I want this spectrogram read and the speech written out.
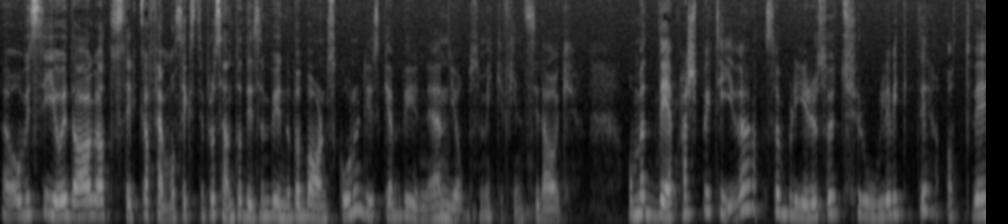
Eh, og vi sier jo i dag at ca. 65% av de som begynner på barneskolen, de skal begynne i en jobb som ikke finnes i dag. Og med det perspektivet så blir det så utrolig viktig at vi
